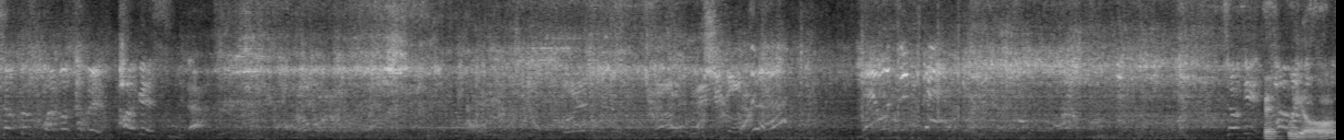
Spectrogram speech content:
적군 방어탑을 파괴했습니다. 적이 뺐고요.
